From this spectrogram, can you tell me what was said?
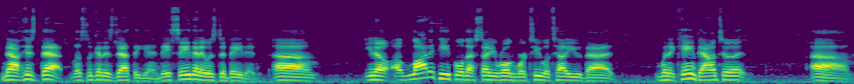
Now, his death, let's look at his death again. They say that it was debated. Um, you know, a lot of people that study World War II will tell you that when it came down to it, um,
